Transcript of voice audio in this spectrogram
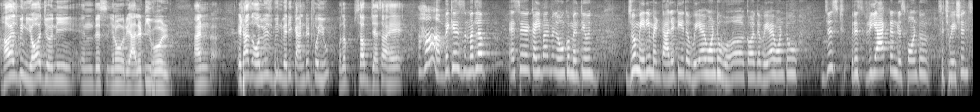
how has been your journey in this, you know, reality world? And it has always been very candid for you मतलब सब जैसा है। हाँ बिकॉज़ मतलब ऐसे कई बार मैं लोगों को मिलती हूँ जो मेरी मैंटालिटी है the way I want to work और the way I want to just react and respond to situations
